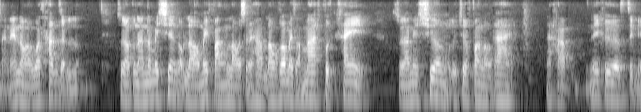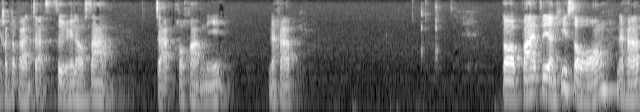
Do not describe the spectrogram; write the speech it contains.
นะแน่นอนว่าถ้าเกิดสุนัขตัวนั้นไม่เชื่องกับเราไม่ฟังเราใช่ไหมครับเราก็ไม่สามารถฝึกให้สุนัขในเชื่องหรือเชื่อฟังเราได้นะครับ นี่คือสิ่งที่เขาต้องการจะสื่อให้เราทราบจากข้อความนี้นะครับ ต่อไปตัวอย่างที่2นะครับ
